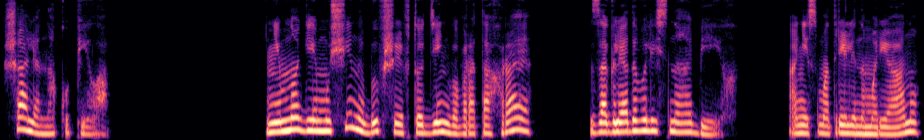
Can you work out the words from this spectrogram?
Шаль она купила. Немногие мужчины, бывшие в тот день во вратах рая, заглядывались на обеих. Они смотрели на Мариану,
